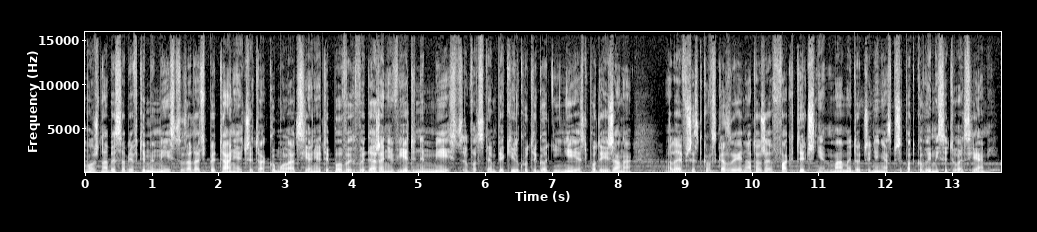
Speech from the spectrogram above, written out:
Można by sobie w tym miejscu zadać pytanie, czy ta kumulacja nietypowych wydarzeń w jednym miejscu w odstępie kilku tygodni nie jest podejrzana, ale wszystko wskazuje na to, że faktycznie mamy do czynienia z przypadkowymi sytuacjami.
